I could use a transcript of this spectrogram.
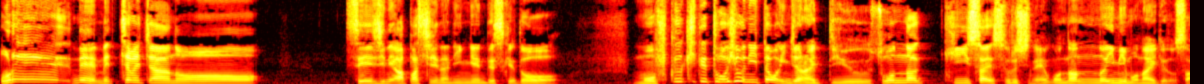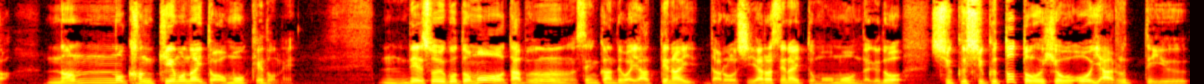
俺ね、めちゃめちゃあの政治にアパシーな人間ですけど、喪服着て投票に行った方がいいんじゃないっていう、そんな気さえするしね。これ何の意味もないけどさ。何の関係もないとは思うけどね。うん。で、そういうことも多分戦艦ではやってないだろうし、やらせないとも思うんだけど、粛々と投票をやるっていう、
